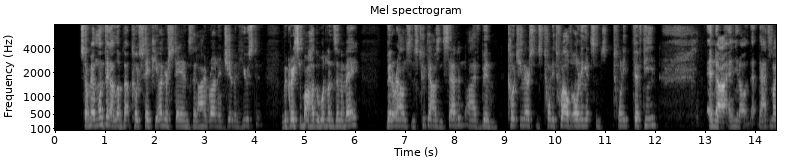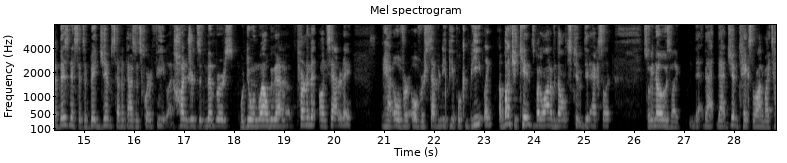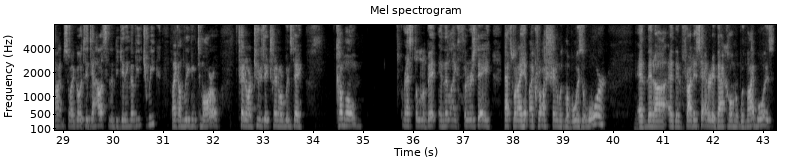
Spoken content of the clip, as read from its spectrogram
So, man, one thing I love about Coach Sayif, he understands that I run a gym in Houston with Gracie Barra, the Woodlands MMA. Been around since 2007. I've been coaching there since 2012, owning it since 2015 and uh, and you know that, that's my business. It's a big gym, seven thousand square feet, like hundreds of members. We're doing well. We had a tournament on Saturday. We had over over seventy people compete, like a bunch of kids, but a lot of adults too. Did excellent. So he knows like that that that gym takes a lot of my time. So I go to Dallas at the beginning of each week. Like I'm leaving tomorrow, train hard Tuesday, train hard Wednesday, come home, rest a little bit, and then like Thursday, that's when I hit my cross train with my boys at War and then uh, and then Friday, Saturday back home with my boys,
